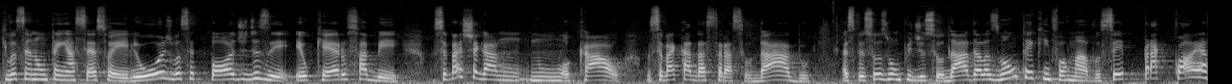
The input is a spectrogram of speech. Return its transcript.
que você não tem acesso a ele. Hoje você pode dizer, eu quero saber. Você vai chegar num, num local, você vai cadastrar seu dado, as pessoas vão pedir o seu dado, elas vão ter que informar você para qual é a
